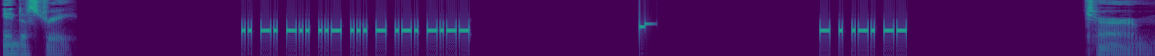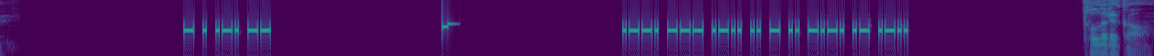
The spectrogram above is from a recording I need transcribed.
Industry. Term. Political.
